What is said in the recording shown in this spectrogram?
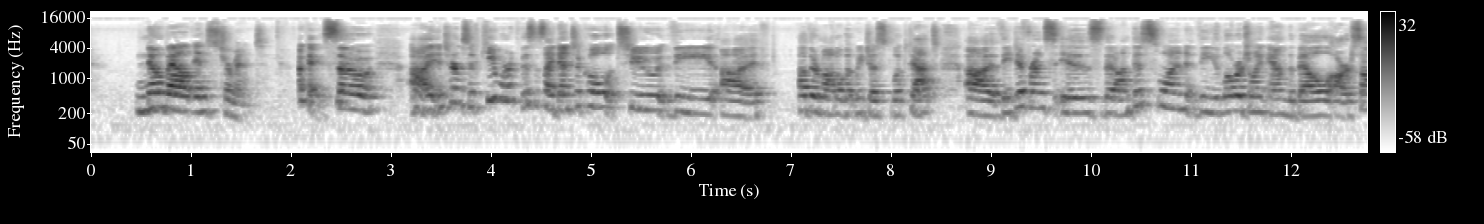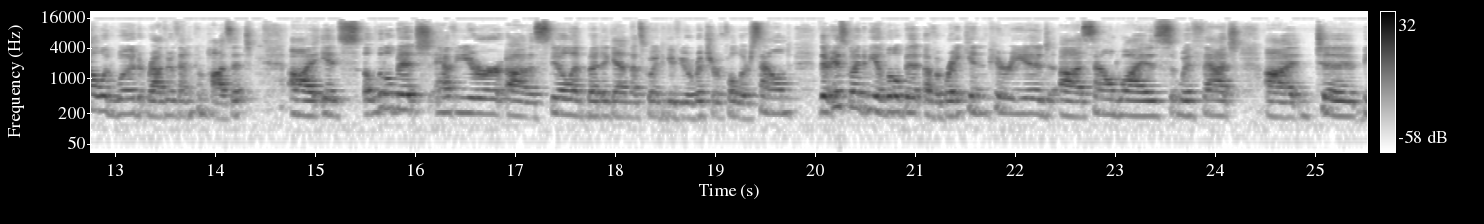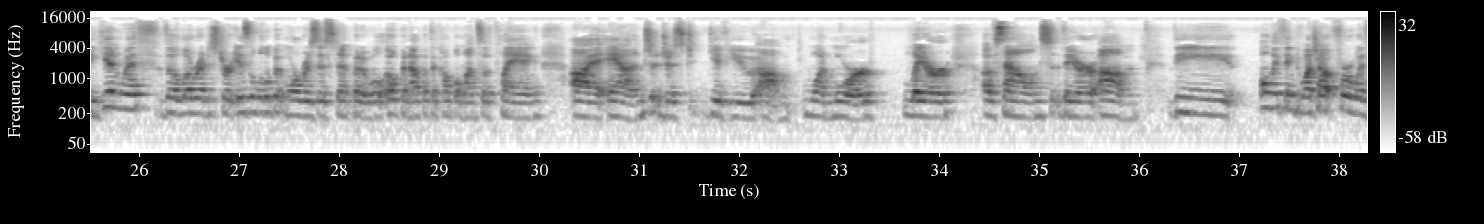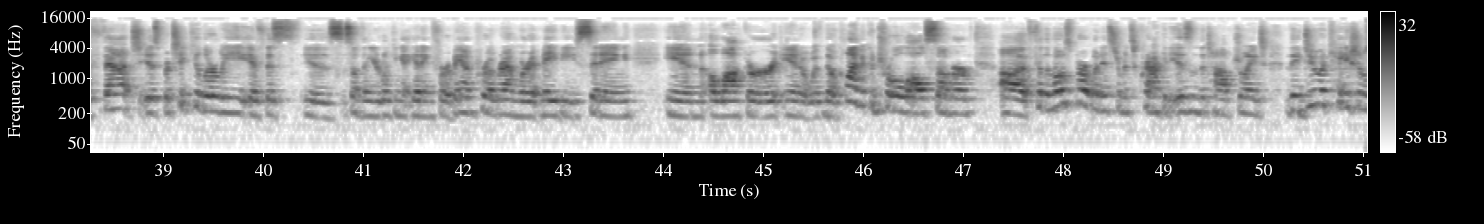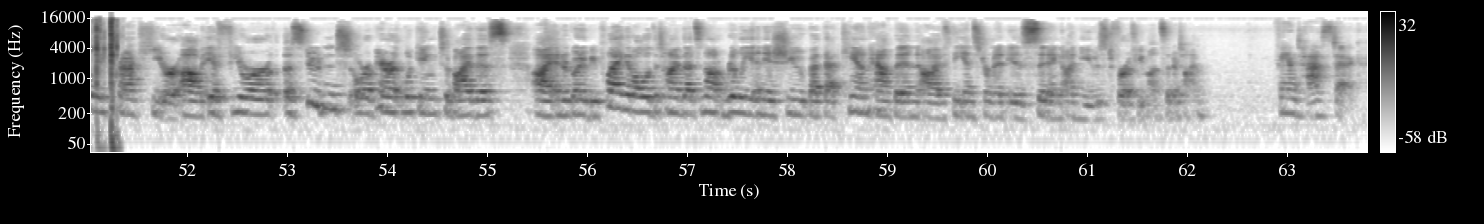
Nobel instrument. Okay, so uh, in terms of keywork, this is identical to the uh, other model that we just looked at. Uh, the difference is that on this one, the lower joint and the bell are solid wood rather than composite. Uh, it's a little bit heavier uh, still, but again, that's going to give you a richer, fuller sound. There is going to be a little bit of a break-in period uh, sound-wise with that. Uh, to begin with, the low register is a little bit more resistant, but it will open up with a couple months of playing uh, and just give you um, one more layer of sounds there. Um, the only thing to watch out for with that is particularly if this is something you're looking at getting for a band program where it may be sitting in a locker in, with no climate control all summer. Uh, for the most part, when instruments crack, it is in the top joint. They do occasionally crack here. Um, if you're a student or a parent looking to buy this uh, and you're going to be playing it all of the time, that's not really an issue, but that can happen uh, if the instrument is sitting unused for a few months at a time. Fantastic.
